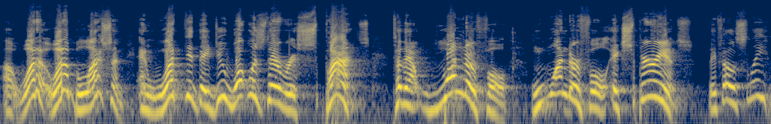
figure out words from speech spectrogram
Uh, what, a, what a blessing. And what did they do? What was their response to that wonderful, wonderful experience? They fell asleep.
